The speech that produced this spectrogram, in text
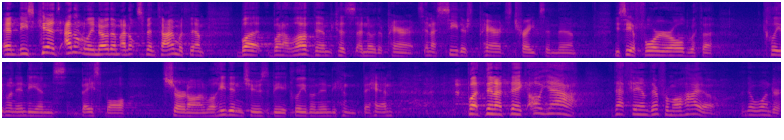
And these kids, I don't really know them. I don't spend time with them. But, but I love them because I know their parents and I see their parents' traits in them. You see a four year old with a Cleveland Indians baseball shirt on. Well, he didn't choose to be a Cleveland Indian fan. But then I think, oh, yeah, that fam, they're from Ohio. No wonder.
